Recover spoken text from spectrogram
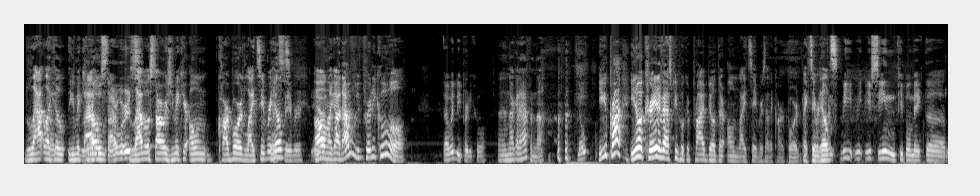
La- like a, you make your own Star Wars. Labo Star Wars, you make your own cardboard lightsaber hilts. lightsaber. Oh Yeah, my god, that would be pretty cool. that would be pretty cool. Uh, not gonna happen though. Nope. you could probably, you know, what creative ass people could probably build their own lightsabers out of cardboard, lightsaber hilts. We, we you've seen people make the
